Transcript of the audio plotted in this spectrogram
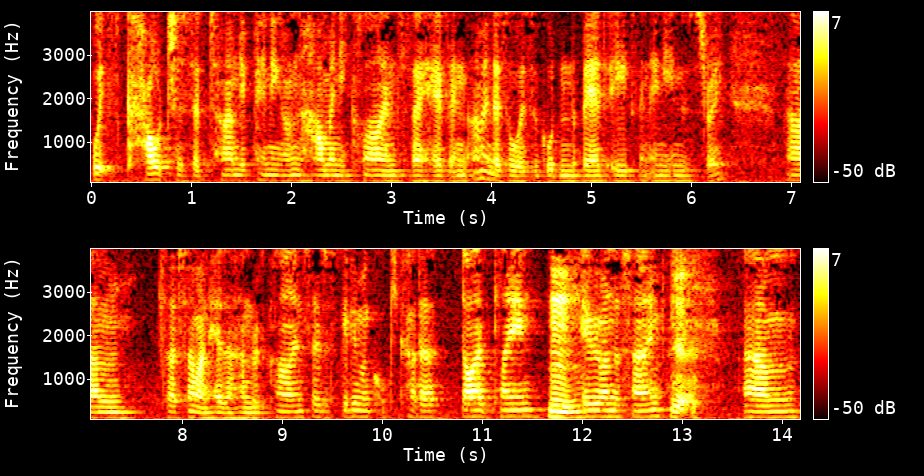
with cultures at time, depending on how many clients they have, and I mean, there's always the good and the bad eggs in any industry. Um, so if someone has hundred clients, they just give them a cookie cutter diet plan, Mm. everyone the same. yeah. Um,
